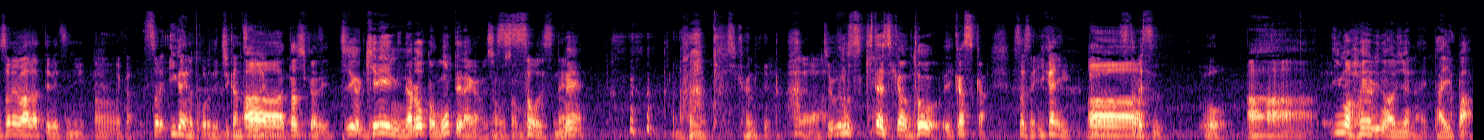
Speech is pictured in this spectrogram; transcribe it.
それはだって別にうんなんかそれ以外のところで時間使わないああから確かに。字が綺麗になろうと思ってないからねそもそも。そうですね。ね。確かに。だから。自分の好きな時間をどう生かすか。そうですね。いかにだかストレスを。ああ今流行りのあれじゃない？タイパ。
